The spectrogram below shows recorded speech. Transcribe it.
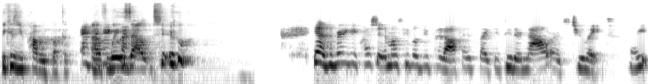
because you probably book a, a ways question. out too. Yeah, it's a very good question. And most people do put it off as like it's either now or it's too late, right?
